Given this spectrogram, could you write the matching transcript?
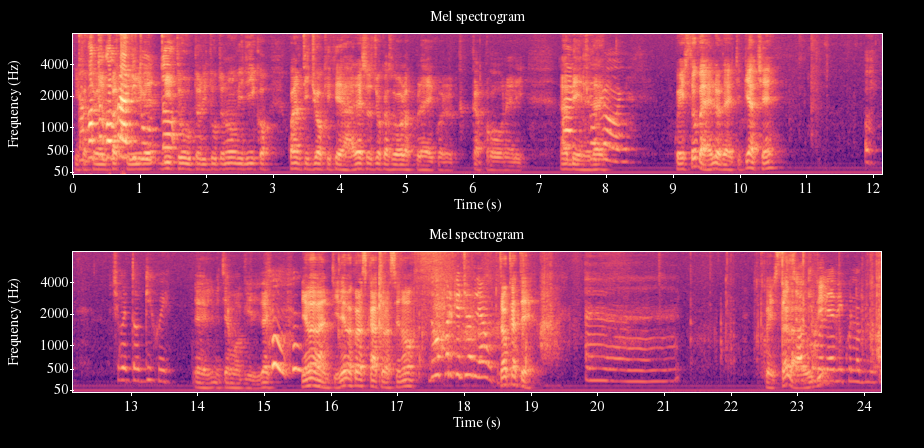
mi faceva fatto comprare di tutto. di tutto, di tutto, non vi dico quanti giochi che ha, adesso gioca solo la Play, quel caprone lì. Va Ah, bene, dai. Questo bello, dai, ti piace? Ci metto anche qui. Eh, mettiamo a Ghili, dai. Andiamo avanti, leva quella scatola, se no Devo parcheggiare le auto. tocca a te. Eh, Questa è so che l'Audi, volevi quella blu che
